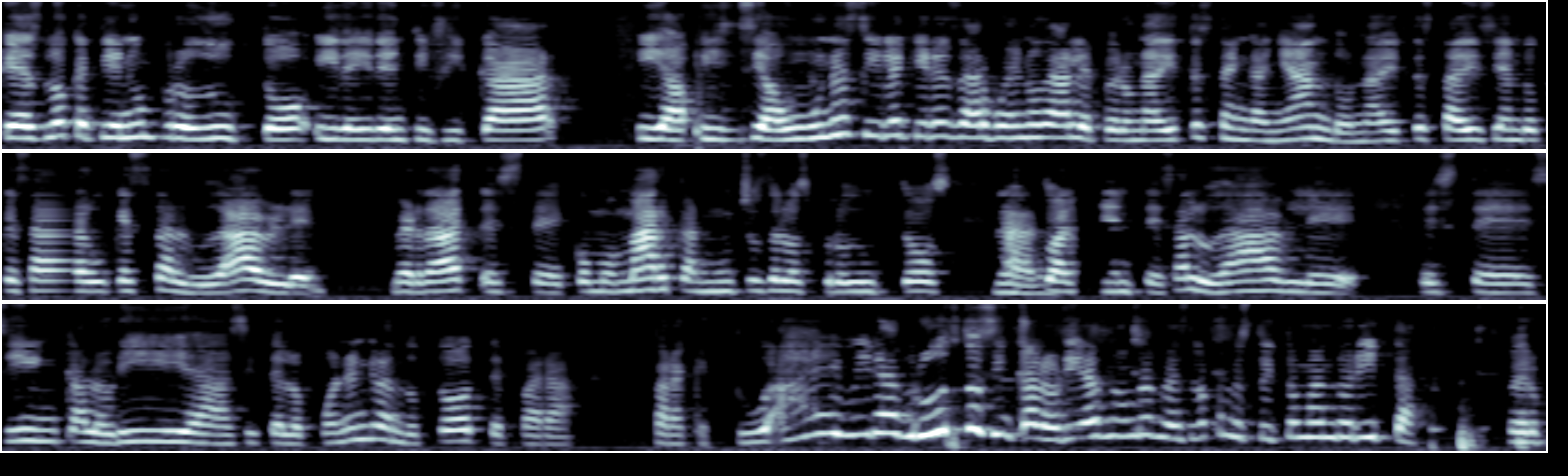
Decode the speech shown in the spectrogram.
qué es lo que tiene un producto y de identificar y, si aún así le quieres dar, bueno, dale, pero nadie te está engañando, nadie te está diciendo que es algo que es saludable, ¿verdad? Este, como marcan muchos de los productos actualmente, saludable, este, sin calorías y te lo ponen grandotote para, para que tú, ay, mira, bruto, sin calorías, no, hombre, es lo que me estoy tomando ahorita. Pero,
